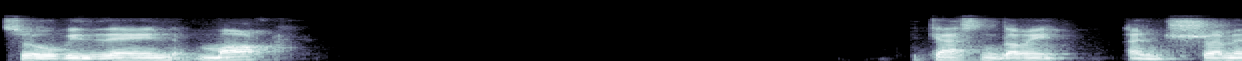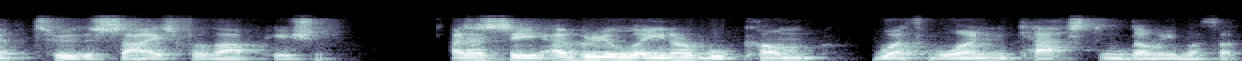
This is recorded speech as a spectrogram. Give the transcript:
So we then mark the casting dummy and trim it to the size for that patient. As I say, every liner will come with one casting dummy with it.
